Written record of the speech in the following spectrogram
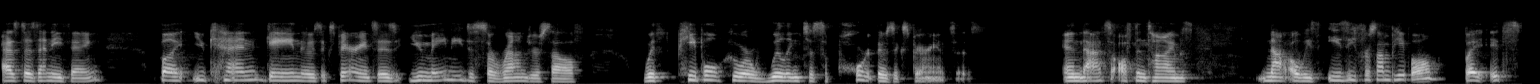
as does anything, but you can gain those experiences. You may need to surround yourself with people who are willing to support those experiences. And that's oftentimes not always easy for some people, but it's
